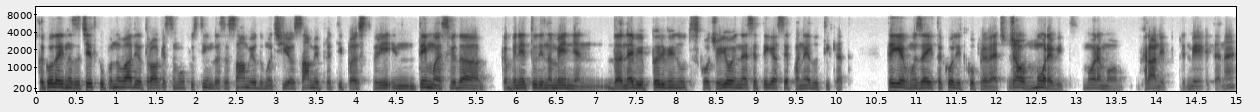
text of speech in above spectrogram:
Tako da jih na začetku ponovadi otroke samo pustim, da se sami odomačijo, sami pretipajo stvari in temu je seveda kabinet tudi namenjen, da ne bi prvi minut skočil, jo in ne se tega se pa ne dotikati tega v muzejih tako ali tako preveč. Žal, mora biti, moramo hraniti predmete. Ne?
